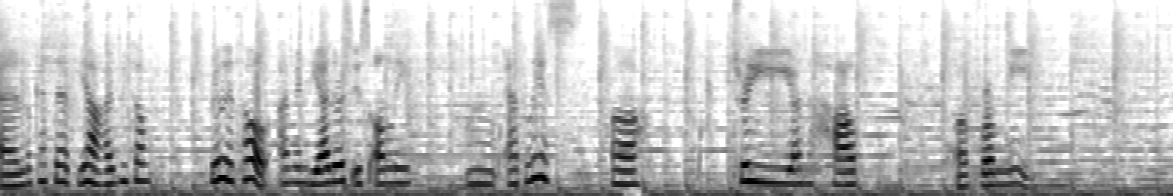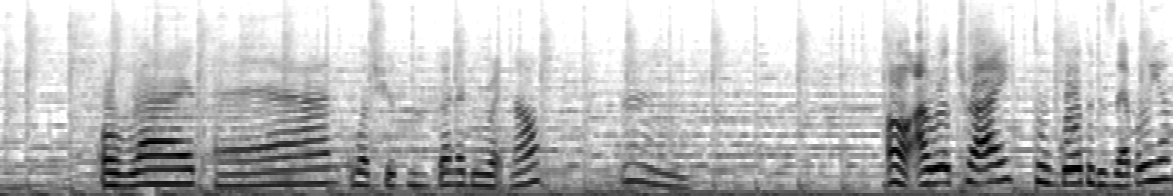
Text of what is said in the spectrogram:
and look at that yeah I become really tall. I mean the others is only um, at least uh three and a half uh, from me. Alright and what should we gonna do right now? Hmm. Oh I will try to go to the Zeppelin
